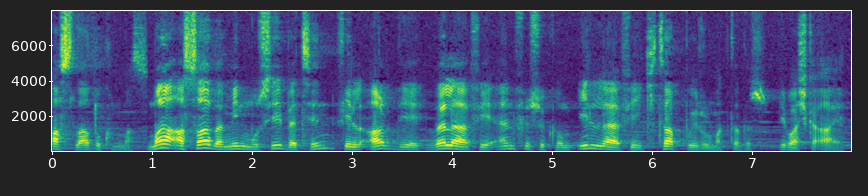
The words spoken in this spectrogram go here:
asla dokunmaz. Ma asabe min musibetin fil ardi ve la fi enfusikum illa fi kitap buyurulmaktadır bir başka ayette.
